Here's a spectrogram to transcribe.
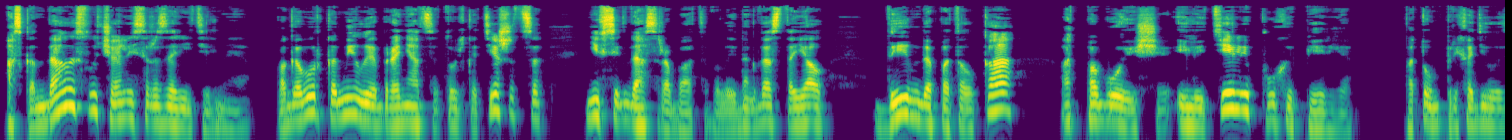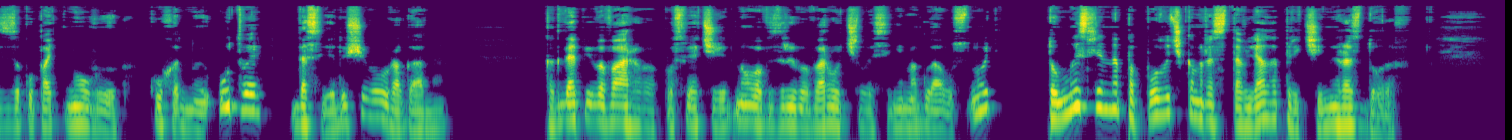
А скандалы случались разорительные. Поговорка «милые бронятся, только тешатся» не всегда срабатывала. Иногда стоял дым до потолка, от побоища и летели пух и перья. Потом приходилось закупать новую кухонную утварь до следующего урагана. Когда Пивоварова после очередного взрыва ворочалась и не могла уснуть, то мысленно по полочкам расставляла причины раздоров.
